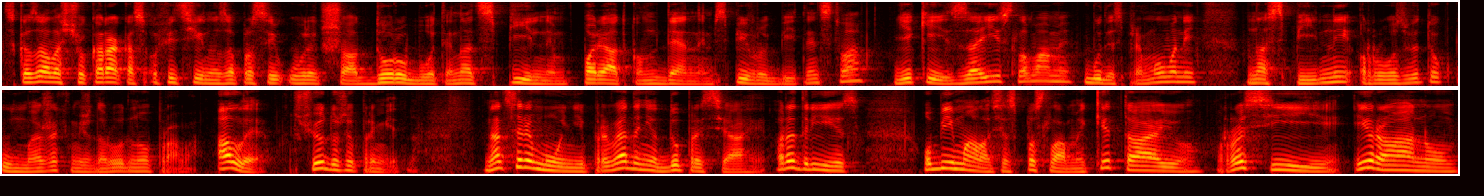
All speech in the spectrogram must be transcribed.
Сказала, що Каракас офіційно запросив уряд США до роботи над спільним порядком денним співробітництва, який, за її словами, буде спрямований на спільний розвиток у межах міжнародного права. Але що дуже примітно, на церемонії приведення до присяги Родрігес обіймалася з послами Китаю, Росії, Ірану.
